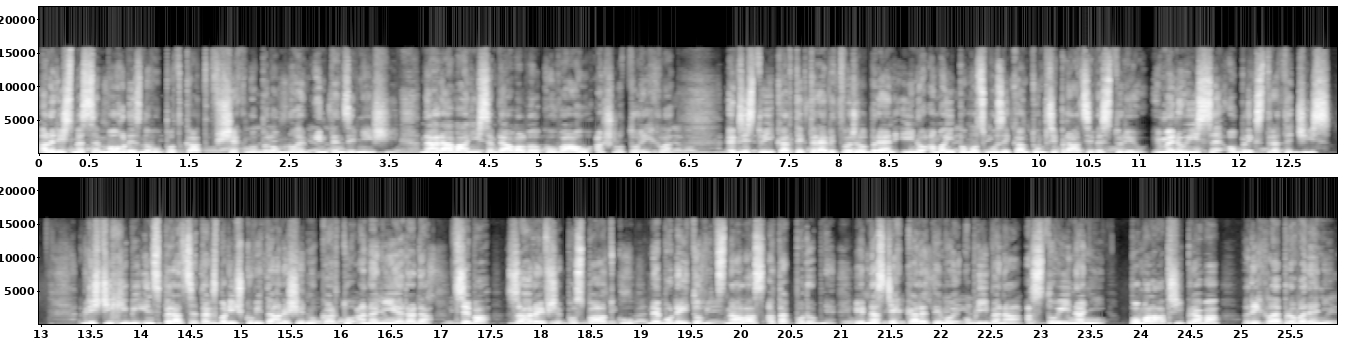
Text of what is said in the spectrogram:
ale když jsme se mohli znovu potkat, všechno bylo mnohem intenzivnější. Nahrávání jsem dával velkou váhu a šlo to rychle. Existují karty, které vytvořil brand Ino a mají pomoc muzikantům při práci ve studiu. Jmenují se Oblique Strategies když ti chybí inspirace, tak z balíčku vytáhneš jednu kartu a na ní je rada. Třeba zahraj vše pospátku, nebo dej to víc nahlas a tak podobně. Jedna z těch karet je moje oblíbená a stojí na ní. Pomalá příprava, rychlé provedení.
